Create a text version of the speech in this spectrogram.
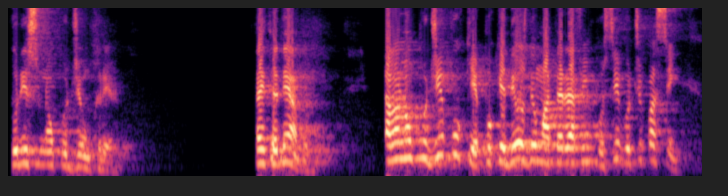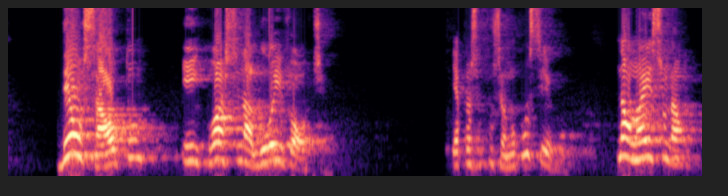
Por isso não podiam crer. Está entendendo? Ela não podia por quê? Porque Deus deu uma tarefa impossível, tipo assim, dê um salto e encoste na lua e volte. E a pessoa, puxa, eu não consigo. Não, não é isso não.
